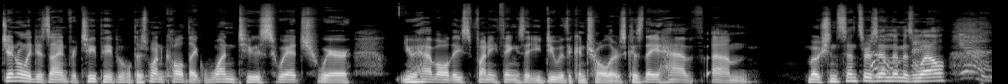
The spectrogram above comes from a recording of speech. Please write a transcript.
generally designed for two people. There's one called like One Two Switch where you have all these funny things that you do with the controllers because they have um, motion sensors in Oh, them as well. Yeah.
